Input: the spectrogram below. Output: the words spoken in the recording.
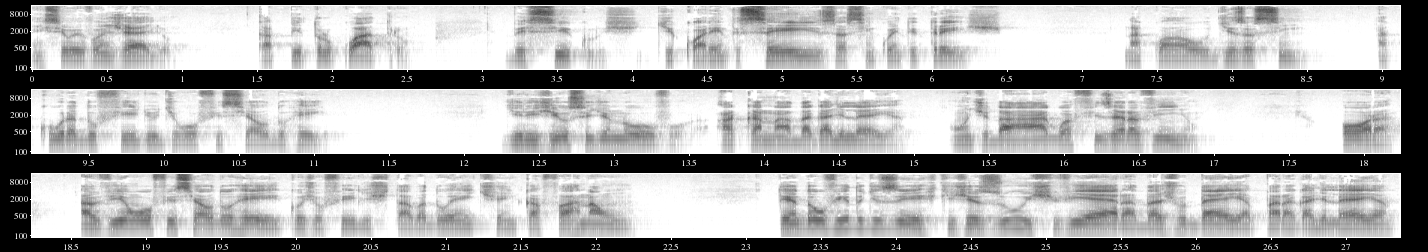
em seu Evangelho, capítulo 4, versículos de 46 a 53, na qual diz assim: A cura do filho de um oficial do rei. Dirigiu-se de novo a Caná da Galileia, onde da água fizera vinho. Ora, havia um oficial do rei, cujo filho estava doente em Cafarnaum. Tendo ouvido dizer que Jesus viera da Judéia para a Galiléia,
